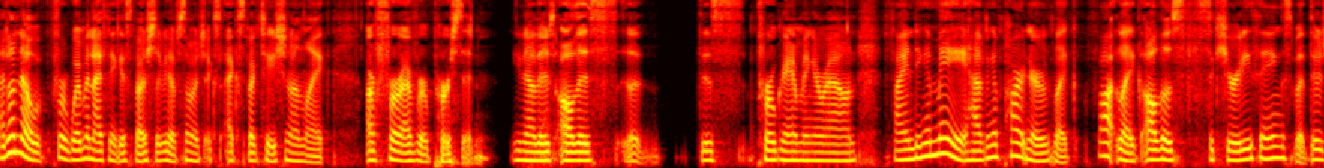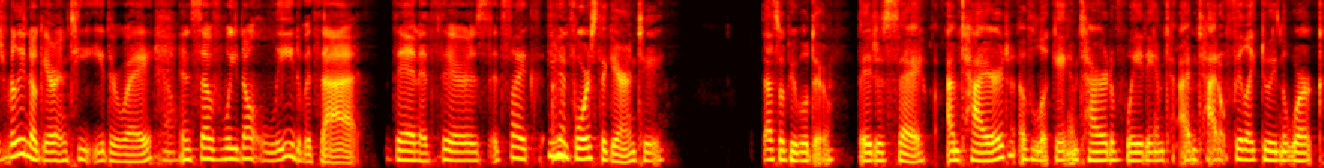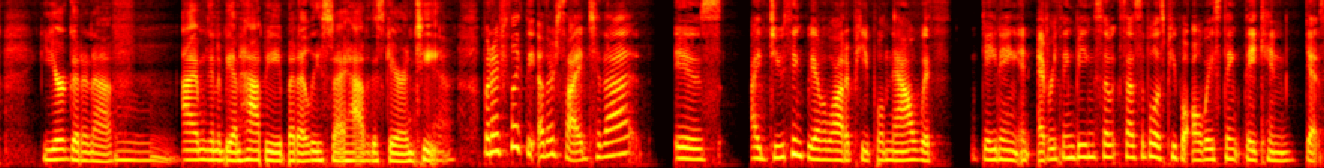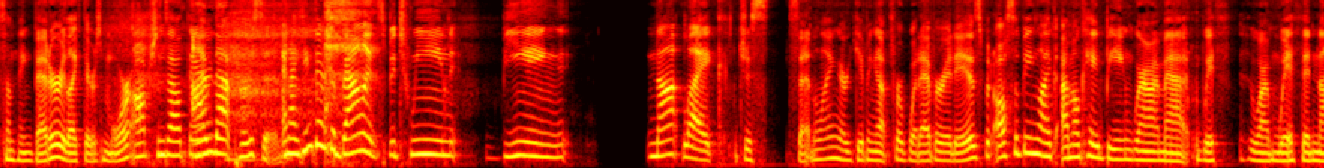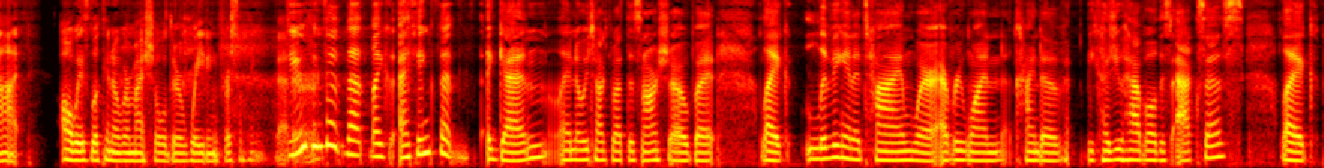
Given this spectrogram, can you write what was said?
I don't know for women. I think especially we have so much ex- expectation on like our forever person. You know, there's all this. Uh, this programming around finding a mate, having a partner, like fought, like all those security things, but there's really no guarantee either way. And so if we don't lead with that, then it's there's it's like you can force the guarantee. That's what people do. They just say, "I'm tired of looking. I'm tired of waiting. I'm, t- I'm t- I don't feel like doing the work. You're good enough. Mm. I'm going to be unhappy, but at least I have this guarantee." Yeah. But I feel like the other side to that is I do think we have a lot of people now with dating and everything being so accessible as people always think they can get something better like there's more options out there. I'm that person. And I think there's a balance between being not like just settling or giving up for whatever it is, but also being like, I'm okay being where I'm at with who I'm with and not always looking over my shoulder waiting for something better. Do you think that that like I think that again, I know we talked about this in our show, but like living in a time where everyone kind of because you have all this access, like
